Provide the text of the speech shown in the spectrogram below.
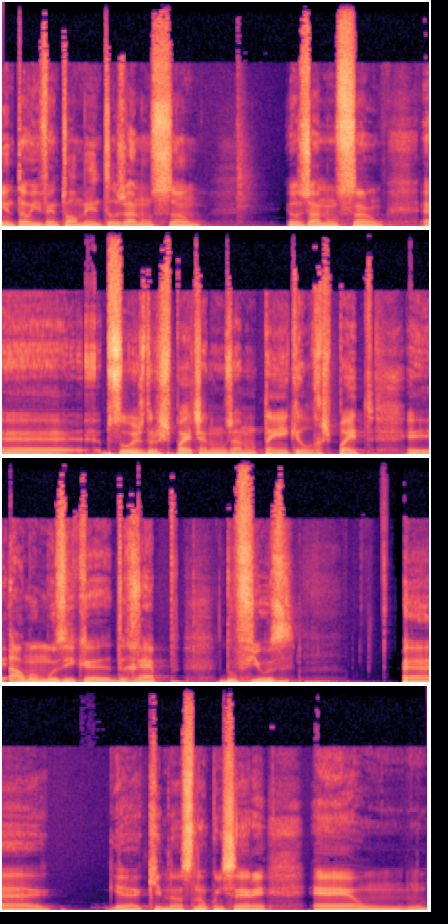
então, eventualmente, eles já não são. Eles já não são uh, pessoas de respeito, já não, já não têm aquele respeito. Uh, há uma música de rap do Fuse uh, que não, se não conhecerem é um,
